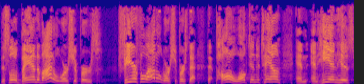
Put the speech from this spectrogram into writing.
this little band of idol worshippers, fearful idol worshippers that, that Paul walked into town and, and he and his,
